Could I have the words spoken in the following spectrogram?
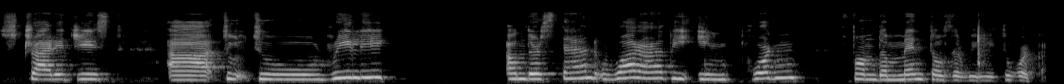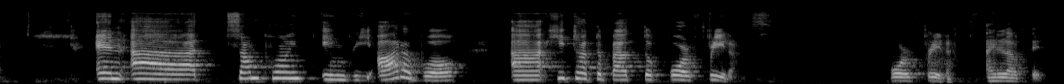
strategist, uh, to, to really understand what are the important fundamentals that we need to work on. And at some point in the Audible, uh, he talked about the four freedoms. Four freedoms. I loved it.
